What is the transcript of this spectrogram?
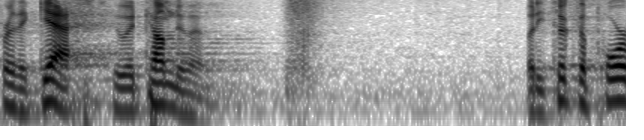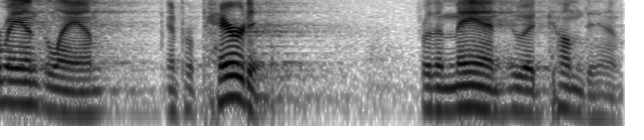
for the guest who had come to him. But he took the poor man's lamb and prepared it for the man who had come to him.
